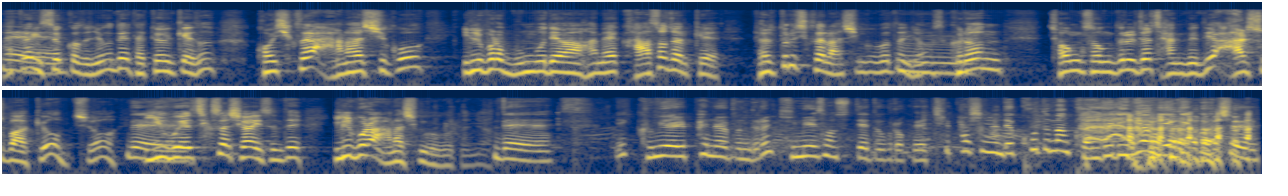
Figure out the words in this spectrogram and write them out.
네. 학교가 있었거든요. 근데 대통령께서는 거의 식사를 안 하시고 일부러 문무대왕함에 가서 저렇게 별도로 식사를 하신 거거든요. 그래서 그런 정성들을 저 장면들이 알 수밖에 없죠. 네. 이후에 식사 시간이 있었는데 일부러 안 하신 거거든요. 네. 이 금요일 패널 분들은 김일 선수 때도 그렇고요. 7, 80년대 코드만 건드리면 얘기꽃을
